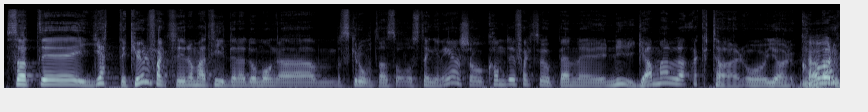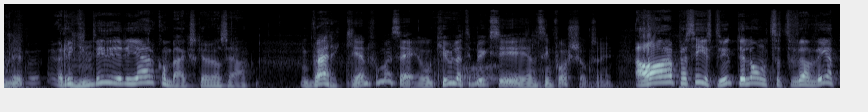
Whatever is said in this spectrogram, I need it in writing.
Så att eh, jättekul faktiskt i de här tiderna då många mm, skrotas och stänger ner så kom det faktiskt upp en eh, nygammal aktör och gör Ja, comeback. roligt. Riktig rejäl comeback skulle jag säga. Verkligen får man säga. Och kul att det byggs i Helsingfors också. Ja precis, det är inte långt så att vem vet,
